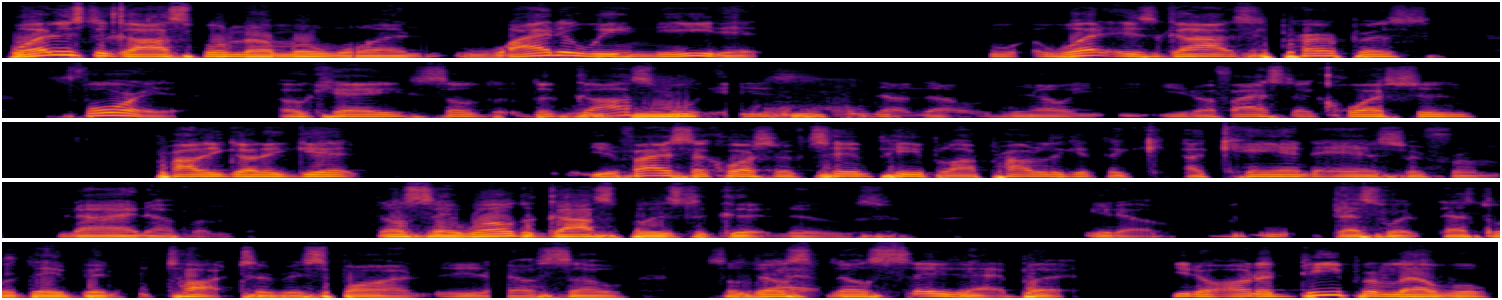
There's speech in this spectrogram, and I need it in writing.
What is the gospel? Number one, why do we need it? What is God's purpose for it? Okay, so the, the mm-hmm. gospel is no, no, no. You know, if I ask that question, probably going to get. If I ask that question of ten people, I'll probably get the, a canned answer from nine of them. They'll say, "Well, the gospel is the good news." you know that's what that's what they've been taught to respond you know so so they'll they'll say that but you know on a deeper level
